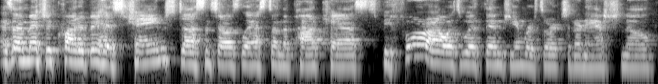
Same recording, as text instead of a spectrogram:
As I mentioned, quite a bit has changed uh, since I was last on the podcast. Before I was with MGM Resorts International,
